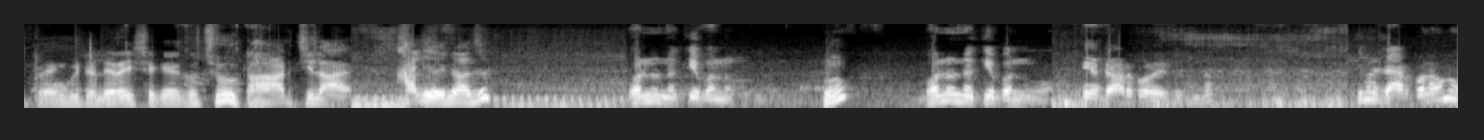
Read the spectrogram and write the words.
प्र्याङ्क भिडियो लिएर आइसकेको छु। ढाड चिलायो खालि होइन हजुर? भन्नु न के भन्नु? हुँ? भन्नु न के भन्नु हो? यहाँ ढाड कराइदिनु नि। त तिम्रो ढाड बनाउनु?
